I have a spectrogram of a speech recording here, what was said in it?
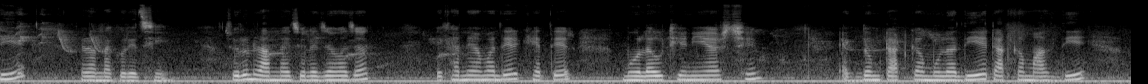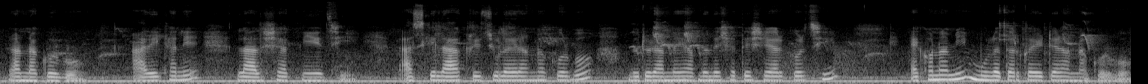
দিয়ে রান্না করেছি। চলুন রান্নায় চলে যাওয়া যাক। এখানে আমাদের ক্ষেতের মূলা উঠিয়ে নিয়ে আসছে। একদম টাটকা মূলা দিয়ে, টাটকা মাছ দিয়ে রান্না করব। আর এখানে লাল শাক নিয়েছি। আজকে লাকড়ি চুলায় রান্না করব। দুটো রান্নাই আপনাদের সাথে শেয়ার করছি। এখন আমি মূলা তরকারিটা রান্না করব।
